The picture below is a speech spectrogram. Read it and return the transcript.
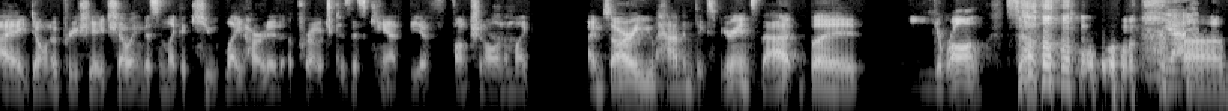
I don't appreciate showing this in like a cute lighthearted approach because this can't be a functional and I'm like I'm sorry you haven't experienced that but you're wrong so yeah um,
